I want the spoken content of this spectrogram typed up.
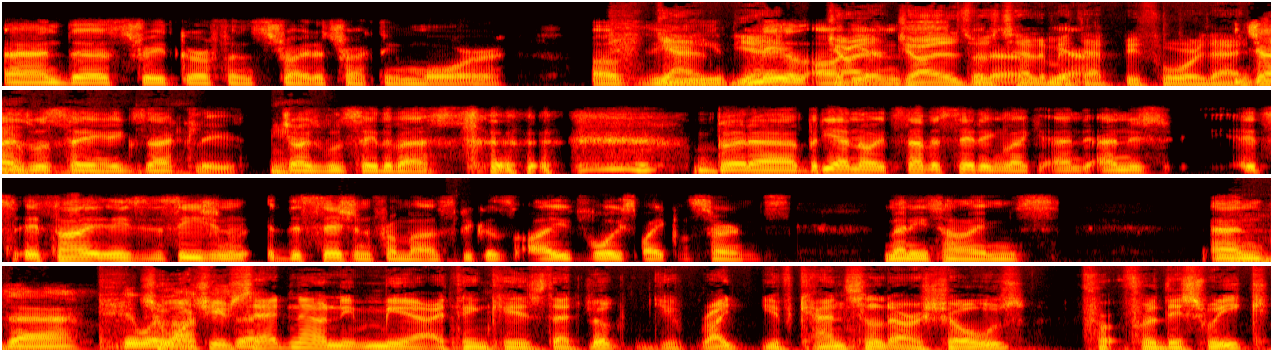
and the straight girlfriends tried attracting more of the yeah, yeah. male audience. Giles was but, uh, telling me yeah. that before that. Giles yeah. was saying exactly. Giles will say the best, but uh, but yeah, no, it's devastating. Like and and it's it's it's not an easy decision decision from us because I voiced my concerns many times and uh, so what lots, you've uh, said now, Mia, I think, is that look, you right, you've cancelled our shows for for this week.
